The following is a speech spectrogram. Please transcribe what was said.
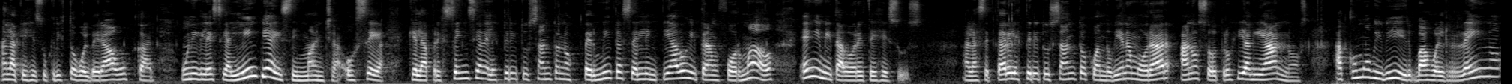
a la que Jesucristo volverá a buscar, una iglesia limpia y sin mancha, o sea, que la presencia del Espíritu Santo nos permite ser limpiados y transformados en imitadores de Jesús. Al aceptar el Espíritu Santo cuando viene a morar a nosotros y a guiarnos a cómo vivir bajo el reino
